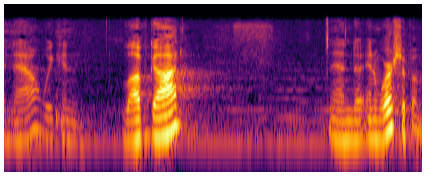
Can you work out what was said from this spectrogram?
And now we can love God and, uh, and worship Him.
